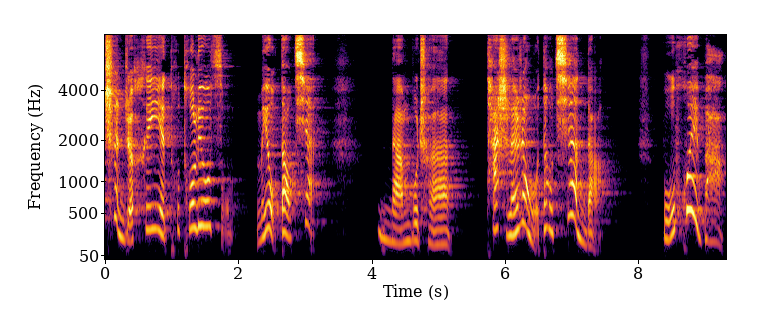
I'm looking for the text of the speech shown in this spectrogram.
趁着黑夜偷偷溜走，没有道歉。难不成他是来让我道歉的？不会吧，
